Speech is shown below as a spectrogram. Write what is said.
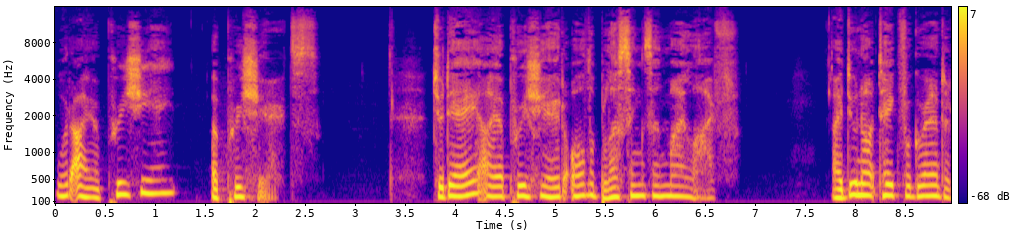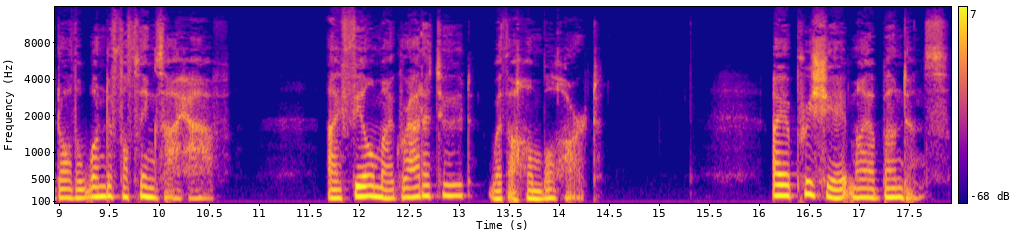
What I appreciate appreciates. Today, I appreciate all the blessings in my life. I do not take for granted all the wonderful things I have. I feel my gratitude with a humble heart. I appreciate my abundance.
